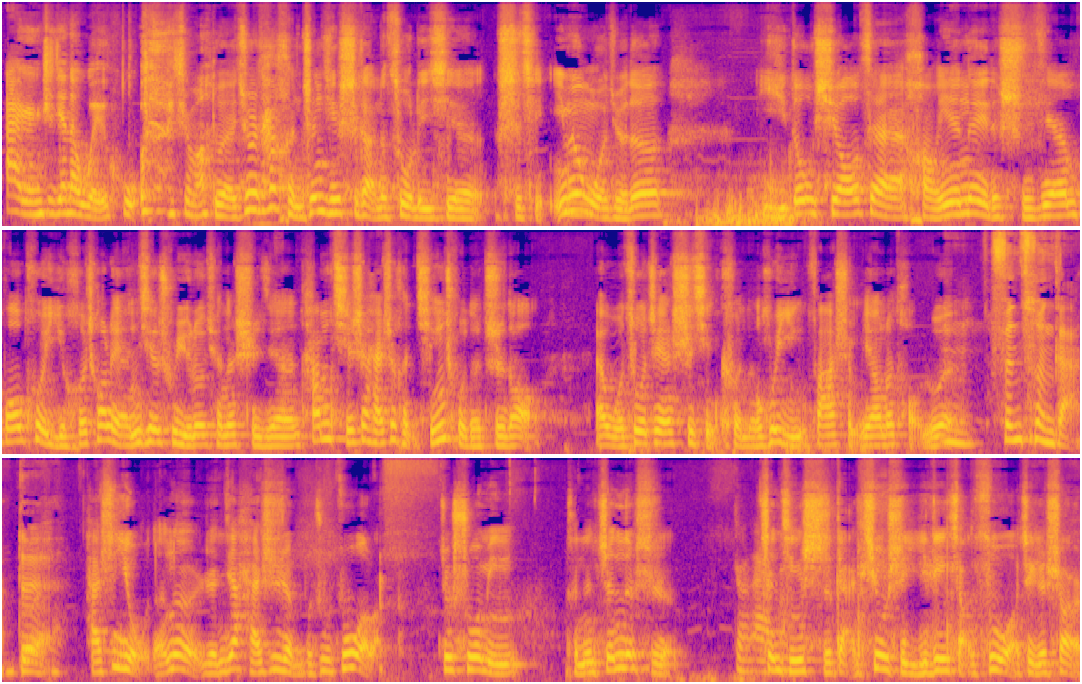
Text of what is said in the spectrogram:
爱人之间的维护，是吗？对，就是他很真情实感的做了一些事情。因为我觉得，以窦骁在行业内的时间，包括以何超莲接触娱乐圈的时间，他们其实还是很清楚的知道。哎，我做这件事情可能会引发什么样的讨论？分寸感，对，还是有的。那人家还是忍不住做了，就说明可能真的是真情实感，就是一定想做这个事儿。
